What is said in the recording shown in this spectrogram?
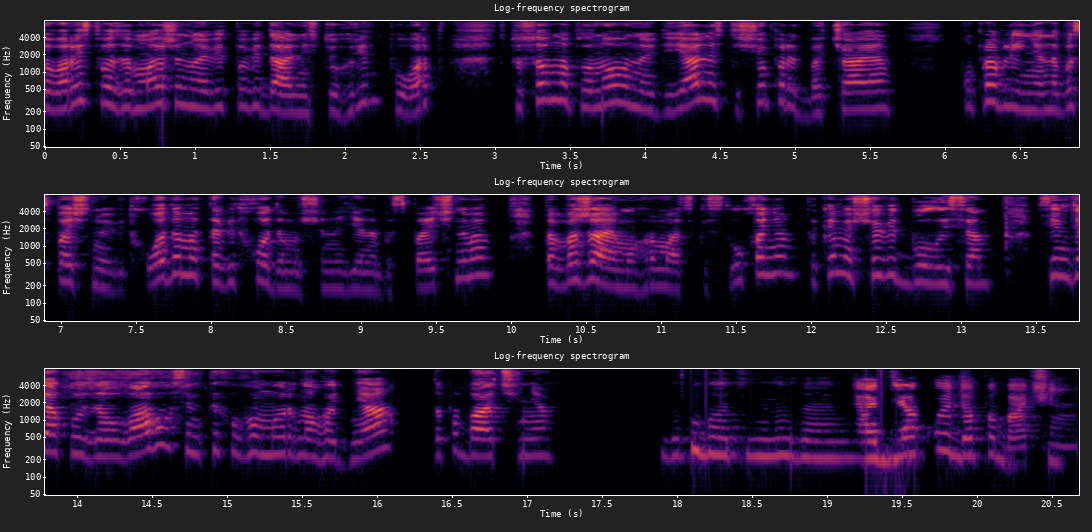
Товариства з обмеженою відповідальністю Грінпорт стосовно планованої діяльності, що передбачає управління небезпечними відходами та відходами, що не є небезпечними, та вважаємо громадські слухання такими, що відбулися. Всім дякую за увагу, всім тихого мирного дня. До побачення. До побачення навзаєм. Дякую, до побачення.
